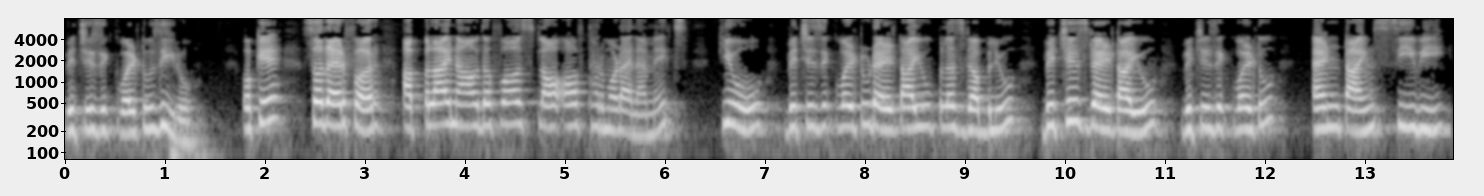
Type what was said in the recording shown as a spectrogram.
which is equal to 0. Okay, so therefore, apply now the first law of thermodynamics, Q, which is equal to delta U plus W, which is delta U, which is equal to N times CV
